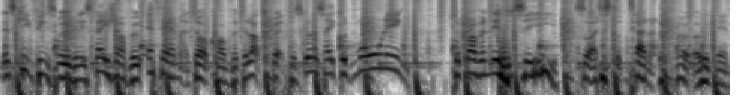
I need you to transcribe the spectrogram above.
Let's keep things moving. It's DejaVuFM.com for Dlux Breakfast. Gonna say good morning to Brother Nibsy. So I just looked down at the photo again.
